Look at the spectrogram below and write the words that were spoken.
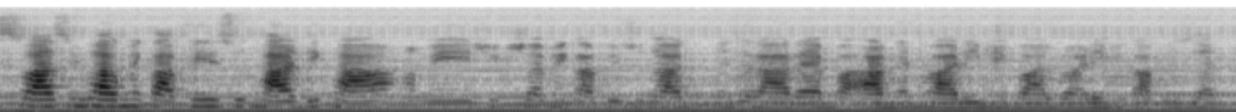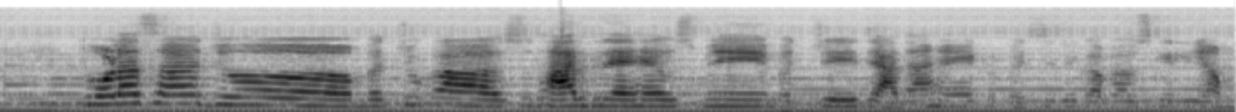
स्वास्थ्य विभाग में काफ़ी सुधार दिखा। हमें शिक्षा में काफ़ी सुधार नज़र आ रहा है आंगनबाड़ी में, बालवाड़ी में काफ़ी सुधार। थोड़ा सा जो, बच्चों का सुधार गृह है, उसमें बच्चे ज़्यादा हैं, कैपेसिटी कम है, उसके लिए हम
